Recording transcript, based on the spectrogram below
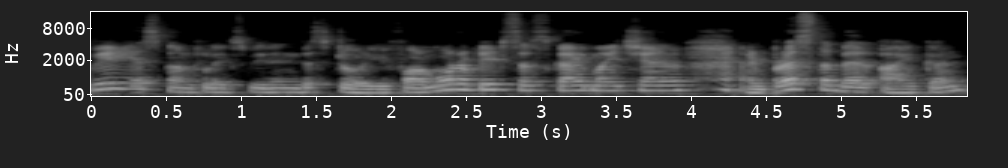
various conflicts within the story. For more updates, subscribe my channel and press the bell icon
